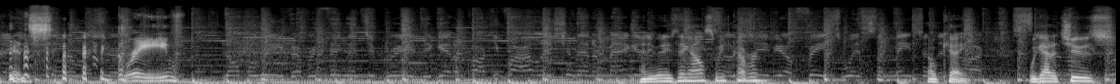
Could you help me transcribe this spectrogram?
parents' grave. Any, anything else we covered? Okay. We got to choose.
